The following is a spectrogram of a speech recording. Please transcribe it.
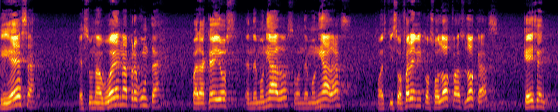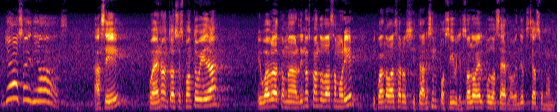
Y esa es una buena pregunta para aquellos endemoniados o endemoniadas o esquizofrénicos o locas, locas, que dicen, yo soy Dios. Así, bueno, entonces pon tu vida y vuelve a tomar. Dinos cuándo vas a morir y cuándo vas a resucitar. Es imposible, solo Él pudo hacerlo. Bendito sea su nombre.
